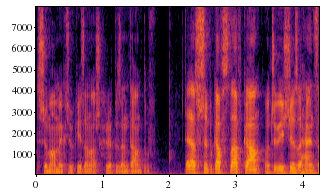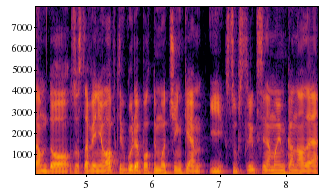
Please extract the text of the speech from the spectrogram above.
trzymamy kciuki za naszych reprezentantów. Teraz szybka wstawka. Oczywiście zachęcam do zostawienia łapki w górę pod tym odcinkiem i subskrypcji na moim kanale.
